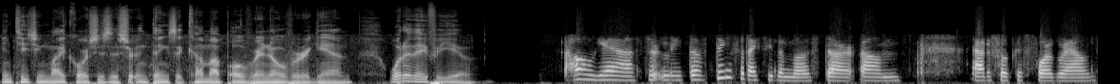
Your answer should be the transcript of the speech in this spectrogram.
in teaching my courses, there's certain things that come up over and over again. What are they for you? Oh yeah, certainly. The things that I see the most are um, out of focus foregrounds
